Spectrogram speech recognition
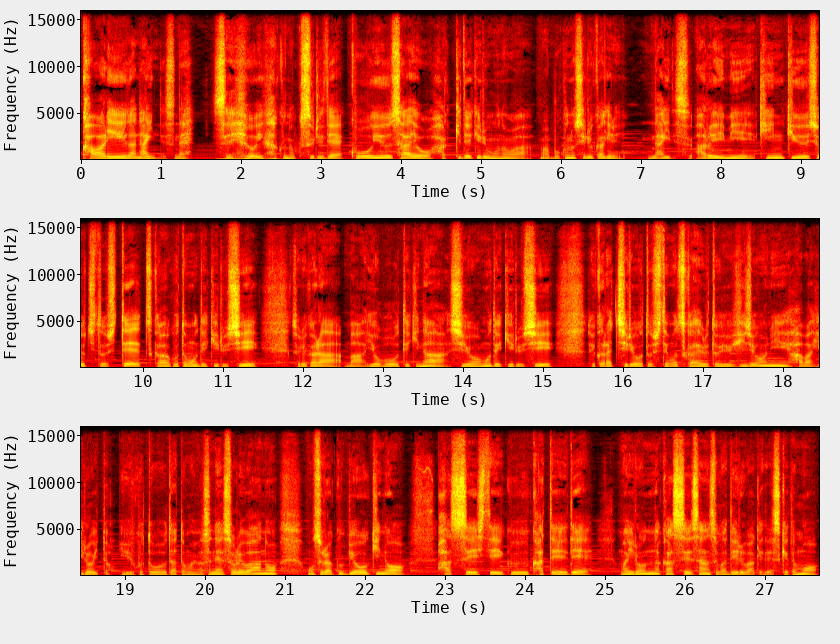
代わりがないんですね。西洋医学の薬で、こういう作用を発揮できるものは、まあ、僕の知る限りないです。ある意味、緊急処置として使うこともできるし、それから、まあ、予防的な使用もできるし、それから治療としても使えるという非常に幅広いということだと思いますね。それは、あの、おそらく病気の発生していく過程で、まあ、いろんな活性酸素が出るわけですけども、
